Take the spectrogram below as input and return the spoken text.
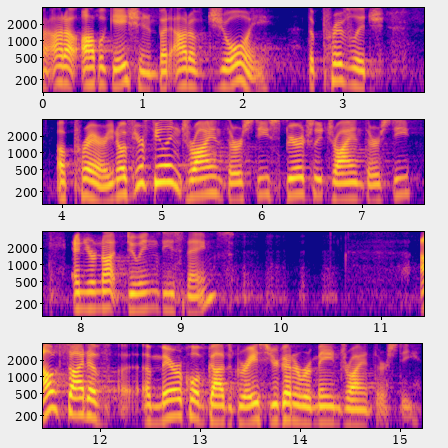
Not out of obligation, but out of joy, the privilege of prayer. You know, if you're feeling dry and thirsty, spiritually dry and thirsty, and you're not doing these things, outside of a miracle of God's grace, you're going to remain dry and thirsty.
